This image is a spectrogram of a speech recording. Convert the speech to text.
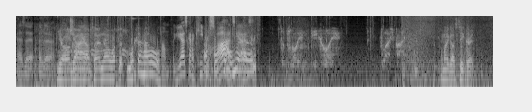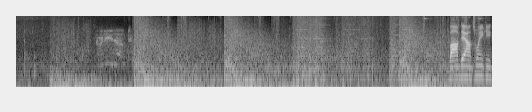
as a as a, You're all as a going child. outside now? What the, what the hell? Um, you guys gotta keep your spots, guys. Deploying decoy. Flashbang. I'm gonna go secret. Grenade out. Bomb down, Twinkie.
